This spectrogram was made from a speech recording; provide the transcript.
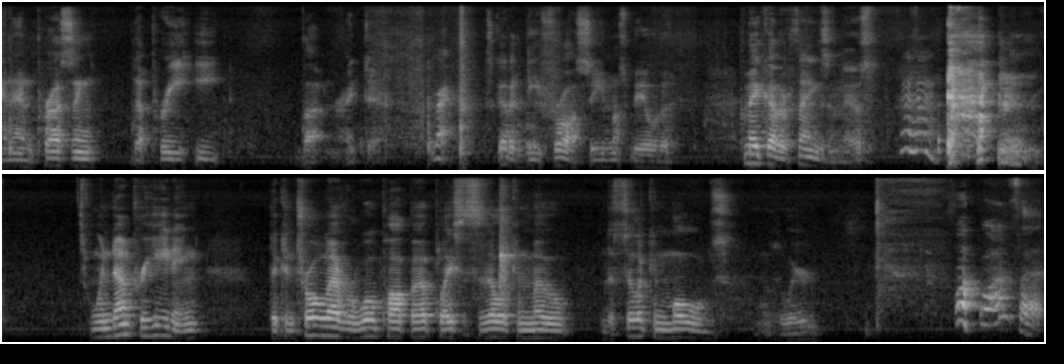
and then pressing the preheat button right there. Right. It's got a defrost, so you must be able to make other things in this. Mm-hmm. when done preheating, the control lever will pop up. Place the silicon mold, the silicon molds. That was weird What was it?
